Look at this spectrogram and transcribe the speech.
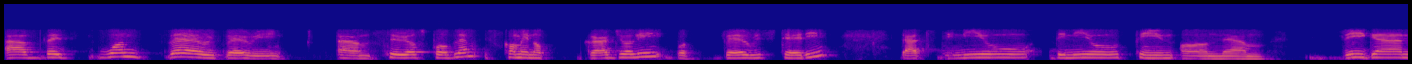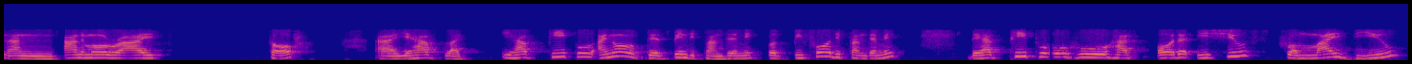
Uh, there's one very, very um, serious problem. It's coming up gradually, but very steady. That the new, the new thing on um, vegan and animal rights stuff. Uh, you have like you have people. I know there's been the pandemic, but before the pandemic, they had people who had other issues. From my view,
